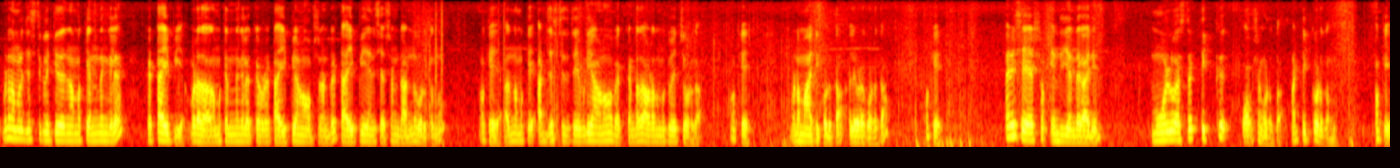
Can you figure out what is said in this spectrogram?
ഇവിടെ നമ്മൾ ജസ്റ്റ് ക്ലിക്ക് ചെയ്ത് നമുക്ക് എന്തെങ്കിലും ഒക്കെ ടൈപ്പ് ചെയ്യാം. ഇവിടെ നമുക്ക് എന്തെങ്കിലുമൊക്കെ ഇവിടെ ടൈപ്പ് ചെയ്യാനുള്ള ഓപ്ഷൻ ഉണ്ട്. ടൈപ്പ് ചെയ്തതിന് ശേഷം ഡണ്ണ് കൊടുക്കുന്നു. ഓക്കെ അത് നമുക്ക് അഡ്ജസ്റ്റ് ചെയ്തിട്ട് എവിടെയാണോ വെക്കേണ്ടത് അവിടെ നമുക്ക് വെച്ച് കൊടുക്കാം. ഓക്കെ ഇവിടെ മാറ്റി കൊടുക്കാം. അല്ലെങ്കിൽ ഇവിടെ കൊടുക്കാം. ഓക്കെ അതിന് ശേഷം എന്ത് ചെയ്യേണ്ട കാര്യം? മുകളിൽ വശത്ത് ടിക്ക് ഓപ്ഷൻ കൊടുക്കുക. ആ ടിക്ക് കൊടുക്കുന്നു. ഓക്കെ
